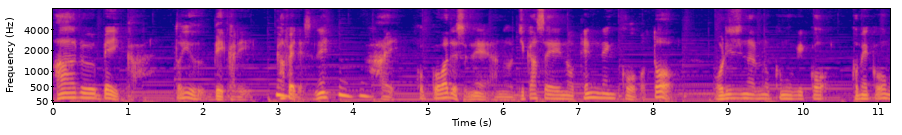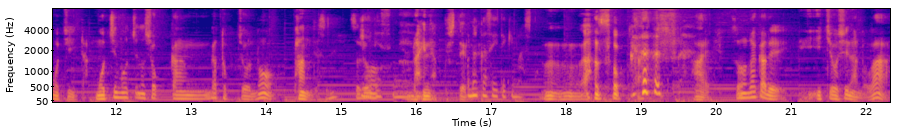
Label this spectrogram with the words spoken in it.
R ベイカーというベーカリーカフェですね。うんうんはい。ここはですね、あの自家製の天然酵母とオリジナルの小麦粉、米粉を用いたもちもちの食感が特徴のパンですね。それをラインナップしてる。お腹空いてきましたうんうん、あ、そっか。はい。その中で一押しなのは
